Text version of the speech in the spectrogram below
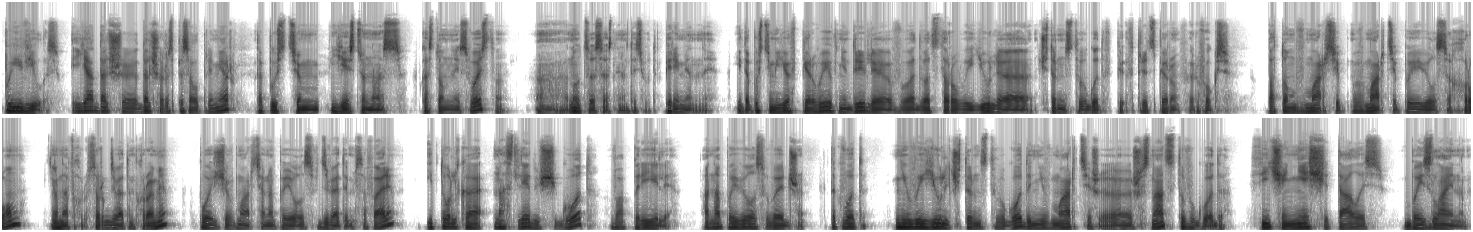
появилась. Я дальше, дальше расписал пример. Допустим, есть у нас кастомные свойства, э, ну, CSS, вот эти вот переменные. И, допустим, ее впервые внедрили в 22 июля 2014 года в 31 Firefox. Потом в марте, в марте появился Chrome, она в 49-м Chrome. Позже в марте она появилась в 9-м Safari. И только на следующий год, в апреле, она появилась в Edge. Так вот, ни в июле 2014 года, ни в марте 2016 э, года фича не считалась бейзлайном.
